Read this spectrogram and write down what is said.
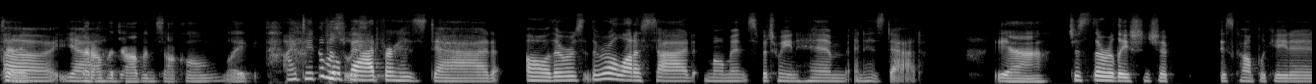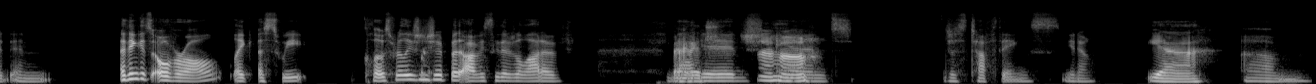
to Uh, get yeah. on the job in Stockholm. Like, I did feel really bad for his dad. Oh, there was there were a lot of sad moments between him and his dad. yeah, Just the relationship is complicated and I think it's overall like a sweet close relationship, but obviously there's a lot of baggage. baggage Uh-huh. and just tough things, you know. Yeah, Um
